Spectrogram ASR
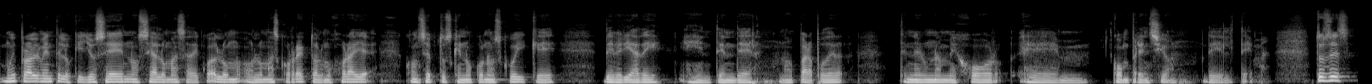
muy probablemente lo que yo sé no sea lo más adecuado o lo más correcto. A lo mejor hay conceptos que no conozco y que debería de entender, ¿no? Para poder tener una mejor... Eh, comprensión del tema. Entonces,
